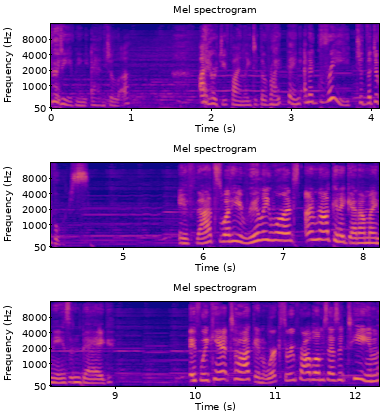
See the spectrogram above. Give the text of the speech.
Good evening, Angela. I heard you finally did the right thing and agreed to the divorce. If that's what he really wants, I'm not gonna get on my knees and beg. If we can't talk and work through problems as a team,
